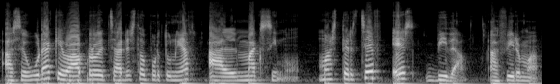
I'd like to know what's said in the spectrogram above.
Asegura que va a aprovechar esta oportunidad al máximo. Masterchef es vida, afirma.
